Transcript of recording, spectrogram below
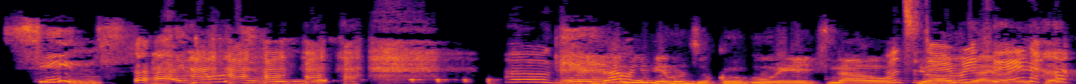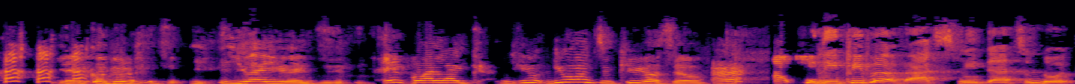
since. I don't even know. oh, Wait, that will you be able to cook? Wait now. Want to do You're- you're everything? right, Yeah, copywriting. You are UX. Hey, but like, you, you want to kill yourself? Huh? Actually, people have asked me that a lot.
